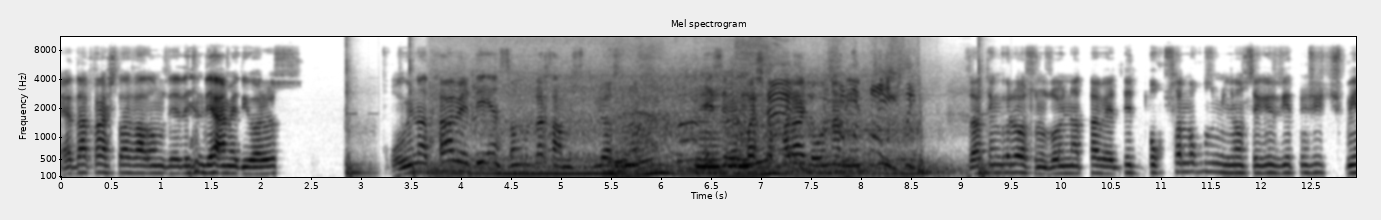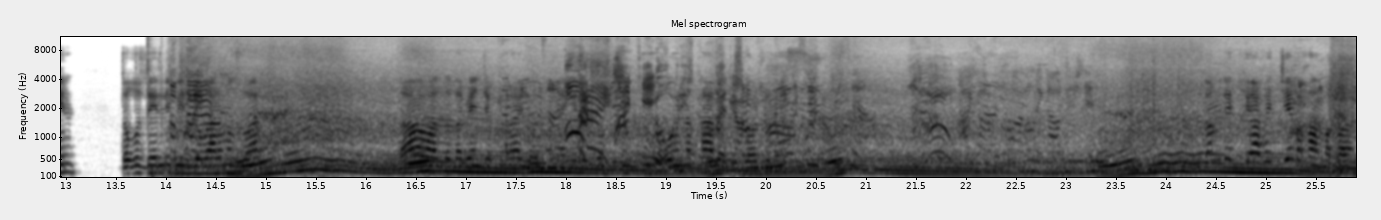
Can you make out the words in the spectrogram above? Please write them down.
Evet arkadaşlar kaldığımız yerden devam ediyoruz. Oyun hata verdi en son burada kalmıştık biliyorsunuz. Neyse ben başka parayla oynamayayım. Zaten görüyorsunuz oyun hata verdi. 99 milyon 873 bin 951 dolarımız var. Daha fazla da bence parayla oynamaya gerek yok. Çünkü oyun hata verdi gördünüz. Buradan bir de kıyafetçiye bakalım bakalım.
